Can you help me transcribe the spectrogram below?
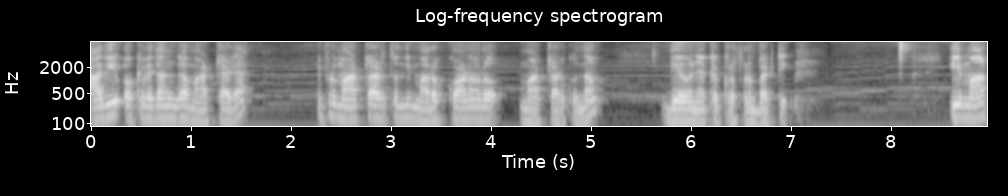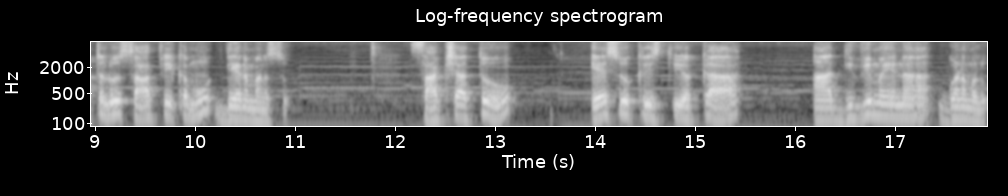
అది ఒక విధంగా మాట్లాడా. ఇప్పుడు మాట్లాడుతుంది మరొక కోణంలో మాట్లాడుకుందాం. దేవుని యొక్క కృపను బట్టి. ఈ మాటలు సాత్వికము దీన మనసు సాక్షాత్తు యేసుక్రీస్తు యొక్క ఆ దివ్యమైన గుణములు.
